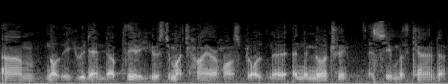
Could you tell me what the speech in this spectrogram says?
Um, not that he would end up there. He goes to much higher hospital in the, in the military. Same with Canada.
